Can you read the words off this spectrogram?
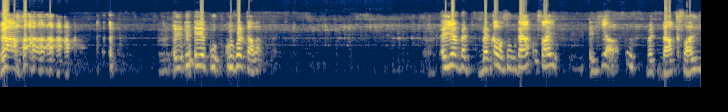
ไอ้เชฟเชฟเชฟเชฟเชฟเชฟไอ้สัสนี่สัสโอเคโอเคอ่าไอ้ไอ้เนี่ยกูกูเพื่อนเขาอะไอ้เหี้ยมันมันเข้าสู่ดาร์กไซด์ไอ้เหี้ยมันดาร์กไซด์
